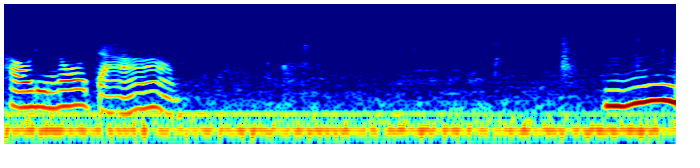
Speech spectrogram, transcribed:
คาลิโน่จ้า อืม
